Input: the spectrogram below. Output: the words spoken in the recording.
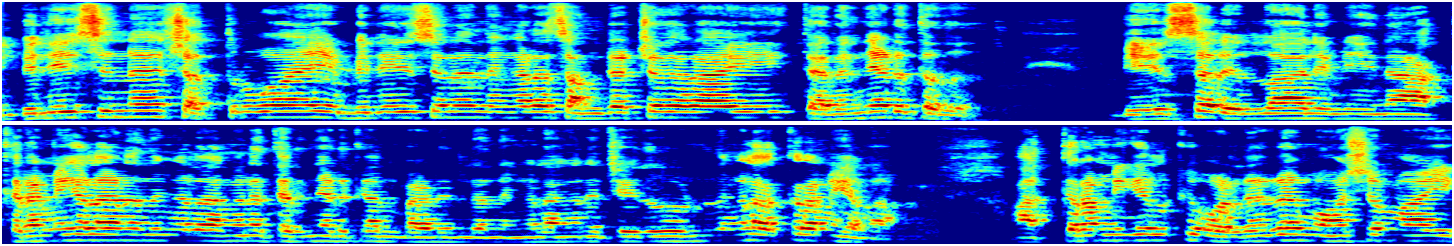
ഇബിലീസിനെ ശത്രുവായ ഇബിലീസിനെ നിങ്ങളെ സംരക്ഷകരായി തെരഞ്ഞെടുത്തത്. ബീസലില്ലാലിമീന അക്രമികളാണ് നിങ്ങൾ അങ്ങനെ തിരഞ്ഞെടുക്കാൻ പാടില്ല. നിങ്ങൾ അങ്ങനെ ചെയ്തതുകൊണ്ട് നിങ്ങൾ അക്രമികളാണ്. അക്രമികൾക്ക് വളരെ മോശമായി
